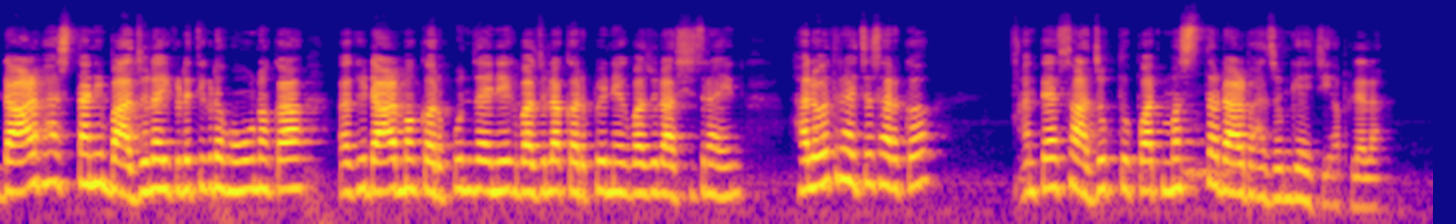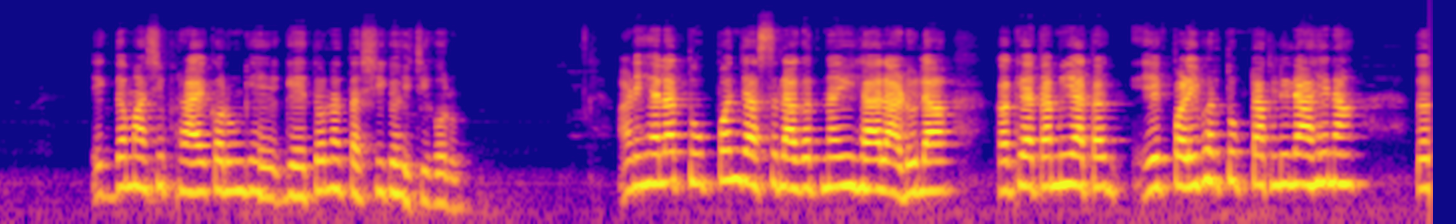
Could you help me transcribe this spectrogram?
डाळ भाजताना बाजूला इकडे तिकडे होऊ नका. का की डाळ मग करपून जाईन. एक बाजूला करपेन एक बाजूला अशीच राहीन. हलवत राहायचं सारखं. आणि त्या साजूक तुपात मस्त डाळ भाजून घ्यायची आपल्याला. एकदम अशी फ्राय करून घे घेतो ना तशी घ्यायची करून. आणि ह्याला तूप पण जास्त लागत नाही ह्या लाडूला. का की आता मी आता एक पळीभर तूप टाकलेलं आहे ना तर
